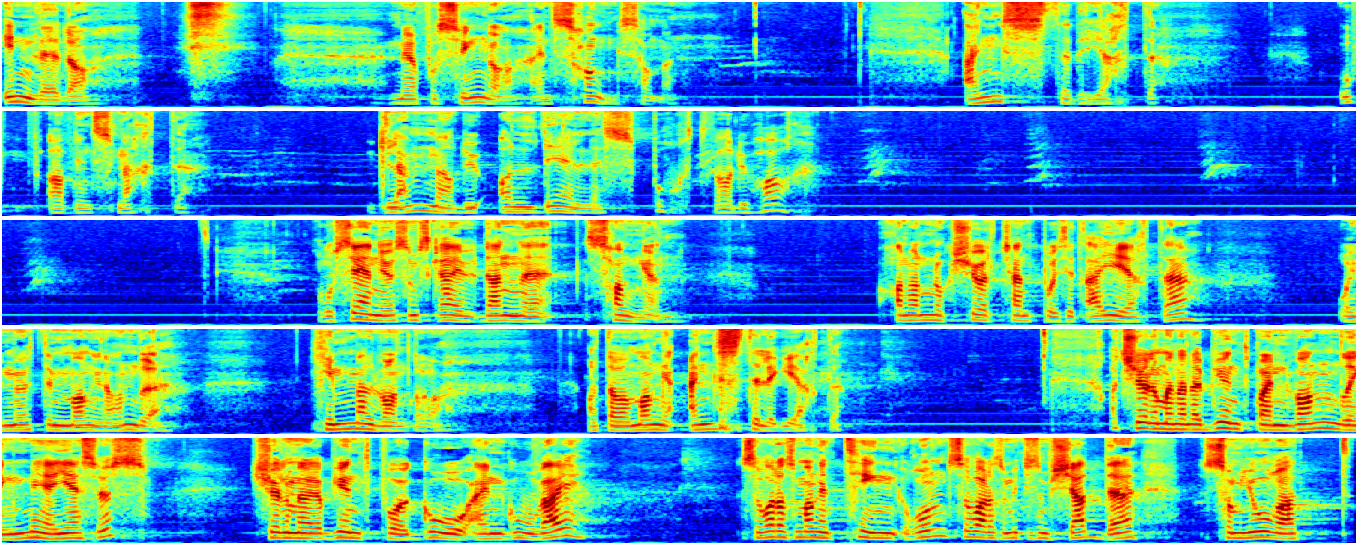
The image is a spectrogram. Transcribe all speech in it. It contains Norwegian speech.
vi innleder med å få synge en sang sammen. Engstede hjerte, opp av din smerte. Glemmer du aldeles bort hva du har? Rosenius, som skrev denne sangen, han hadde nok sjøl kjent på i sitt eget hjerte og i møte med mange andre himmelvandrere at det var mange engstelige hjerter. At selv om en hadde begynt på en vandring med Jesus, selv om en hadde begynt på å gå en god vei, så var det så mange ting rundt, så var det så mye som skjedde, som gjorde at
